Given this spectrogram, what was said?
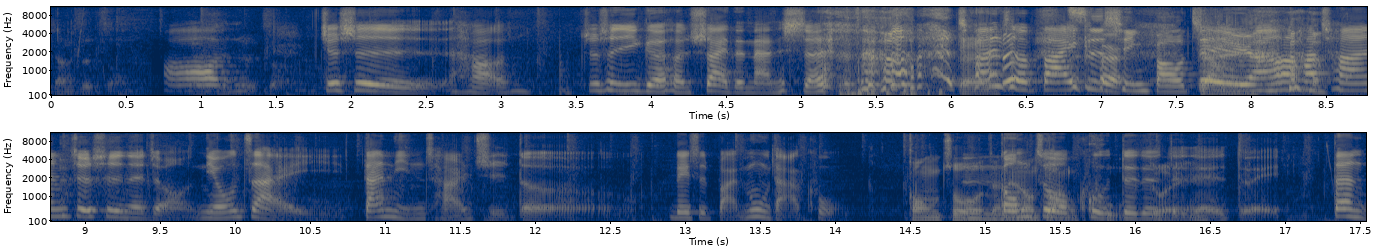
像这种哦，就是好，就是一个很帅的男生，穿着白色青包，对，然后他穿就是那种牛仔丹宁材质的类似百慕达裤，工作的工作裤，对对对对对，对。但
